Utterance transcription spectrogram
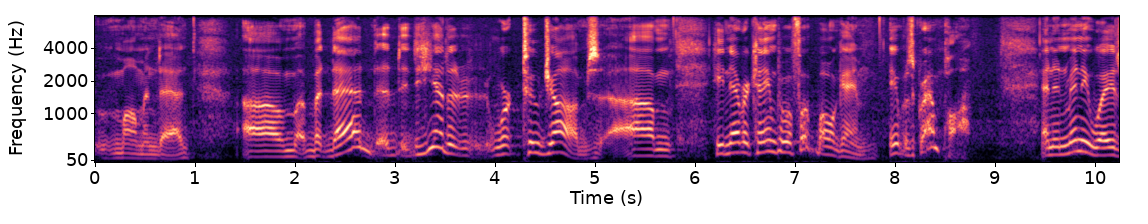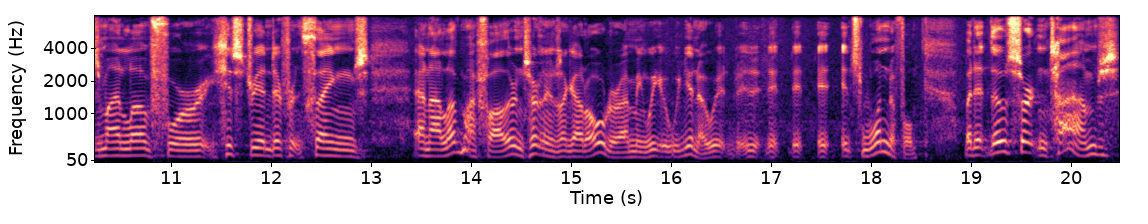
mom and dad. Um, but dad, he had to work two jobs. Um, he never came to a football game. It was grandpa. And in many ways, my love for history and different things and I love my father, and certainly as I got older, I mean, we, we you know, it, it, it, it, it's wonderful. But at those certain times,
